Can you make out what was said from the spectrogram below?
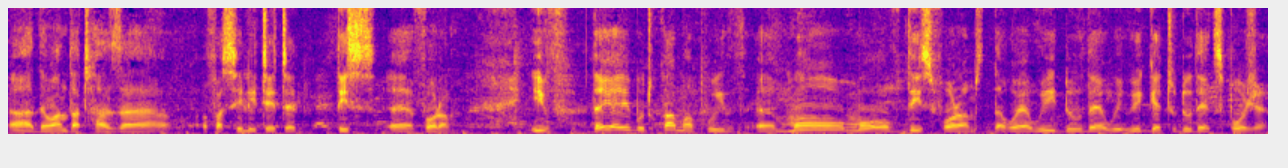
uh, the one that has uh, facilitated this uh, forum. If they are able to come up with uh, more more of these forums where we do the we, we get to do the exposure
